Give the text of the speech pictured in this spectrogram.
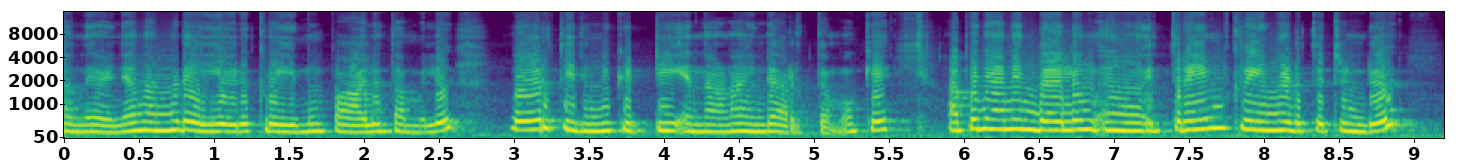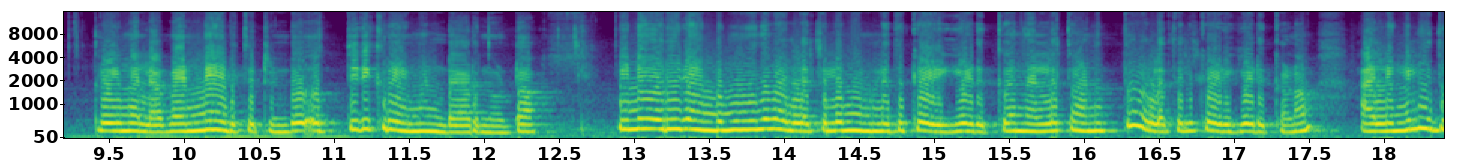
വന്നു കഴിഞ്ഞാൽ നമ്മുടെ ഈ ഒരു ക്രീമും പാലും തമ്മിൽ വേർതിരിഞ്ഞ് കിട്ടി എന്നാണ് അതിന്റെ അർത്ഥം. ഓക്കെ അപ്പൊ ഞാൻ എന്തായാലും ഇത്രയും ക്രീം എടുത്തിട്ടുണ്ട്. ക്രീമല്ല വെണ്ണ എടുത്തിട്ടുണ്ട്. ഒത്തിരി ക്രീം ഉണ്ടായിരുന്നു കേട്ടോ. പിന്നെ ഒരു രണ്ട് മൂന്ന് വെള്ളത്തിൽ നമ്മളിത് കഴുകിയെടുക്കുക. നല്ല തണുത്ത വെള്ളത്തിൽ കഴുകിയെടുക്കണം. അല്ലെങ്കിൽ ഇത്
